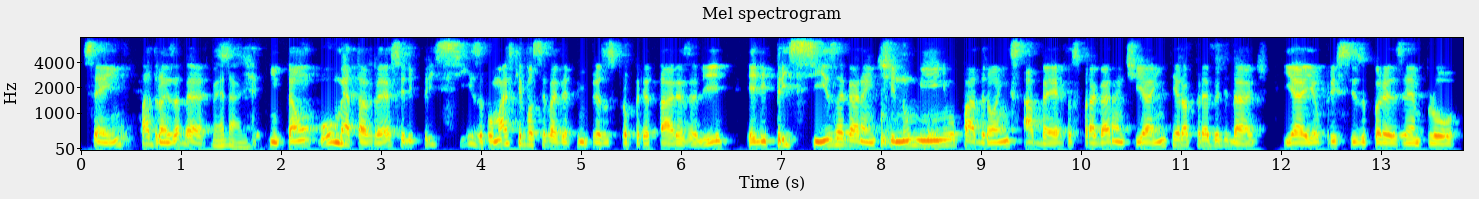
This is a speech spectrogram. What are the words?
sem padrões abertos. Verdade. Então, o metaverso, ele precisa, por mais que você vai ver empresas proprietárias ali, ele precisa garantir, no mínimo, padrões abertos para garantir a interoperabilidade. E aí eu preciso, por exemplo,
